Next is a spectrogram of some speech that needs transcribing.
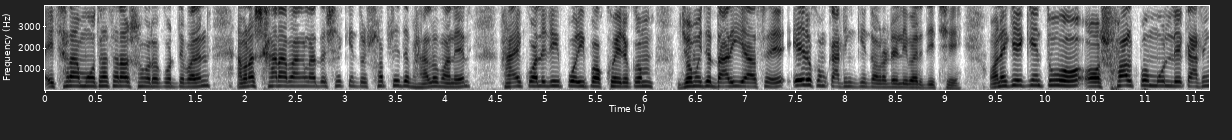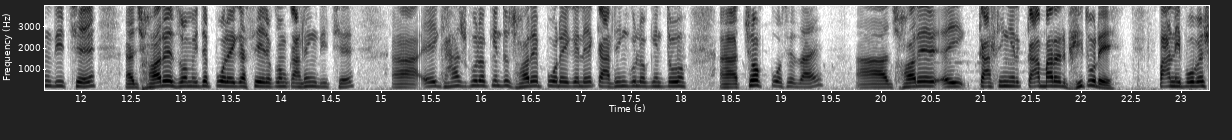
এছাড়া মোথা ছাড়াও সংগ্রহ করতে পারেন। আমরা সারা বাংলাদেশে কিন্তু সবচেয়ে ভালো মানের হাই কোয়ালিটি পরিপক্ক এরকম জমিতে দাঁড়িয়ে আছে, এরকম কাটিং কিন্তু আমরা ডেলিভারি দিচ্ছি। অনেকেই কিন্তু স্বল্প মূল্যে কাটিং দিচ্ছে ঝড়ে জমিতে পড়ে গেছে, এরকম কাটিং দিচ্ছে। এই ঘাসগুলো কিন্তু ঝড়ে পড়ে গেলে কাটিংগুলো কিন্তু চোখ পচে যায়। ঝড়ে এই কাটিংয়ের কাবারের ভিতরে পানি প্রবেশ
